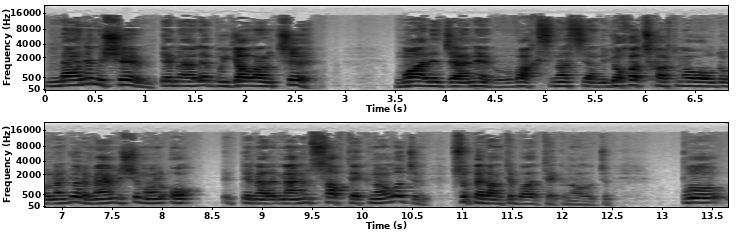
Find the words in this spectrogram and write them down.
mənim işim deməli bu yalançı müalicəni, bu vaksinasiyanı yoxa çıxartmaq olduğuna görə mənim işim o, o deməli mənim sap texnologim, super antibody texnologim bu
